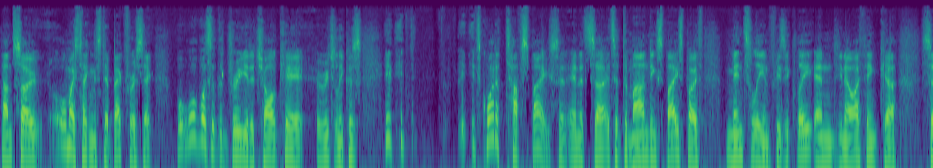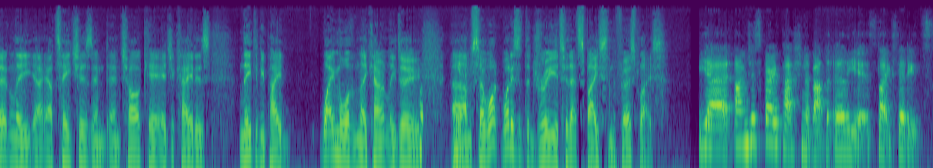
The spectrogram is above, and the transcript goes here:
Um, so, almost taking a step back for a sec, what, what was it that drew you to childcare originally? Because it, it, it's quite a tough space, and, and it's uh, it's a demanding space, both mentally and physically. And you know, I think uh, certainly uh, our teachers and and childcare educators need to be paid way more than they currently do. Um, yeah. So, what what is it that drew you to that space in the first place? Yeah, I'm just very passionate about the early years. Like I said, it's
